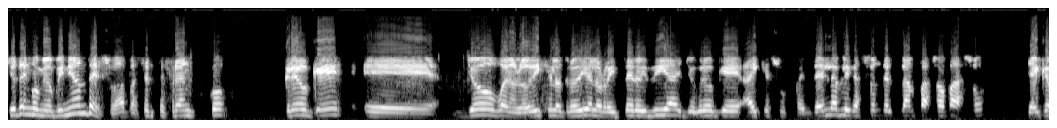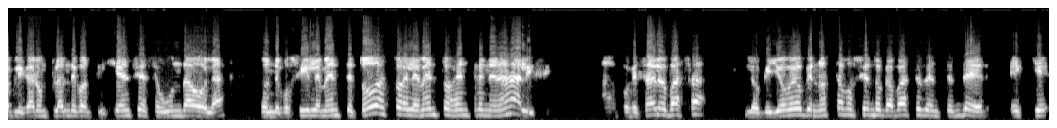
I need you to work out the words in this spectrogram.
yo tengo mi opinión de eso, ¿ah? para serte franco, creo que eh, yo, bueno, lo dije el otro día, lo reitero hoy día, yo creo que hay que suspender la aplicación del plan paso a paso y hay que aplicar un plan de contingencia de segunda ola, donde posiblemente todos estos elementos entren en análisis. Ah, porque ¿sabe lo que pasa? Lo que yo veo que no estamos siendo capaces de entender es que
